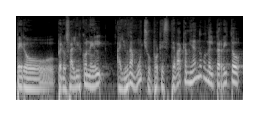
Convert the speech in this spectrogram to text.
pero, pero salir con él ayuda mucho, porque se te va caminando con el perrito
